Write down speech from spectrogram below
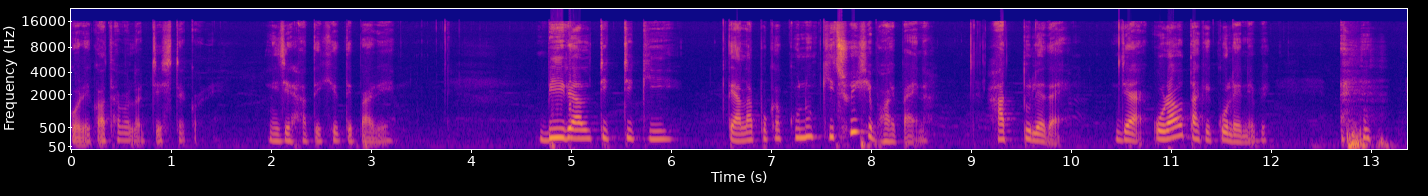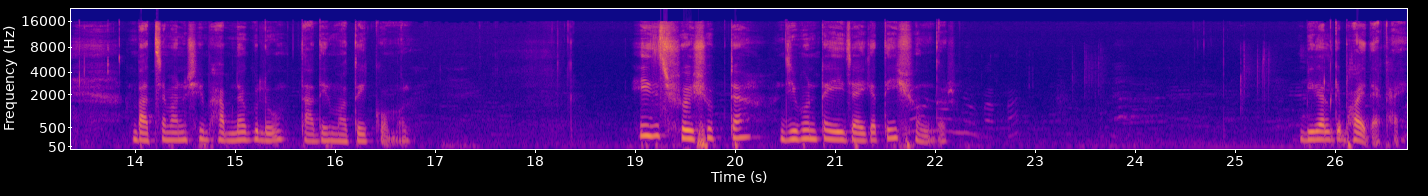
করে কথা বলার চেষ্টা করে। নিজের হাতে খেতে পারে বিড়াল, টিকটিকি, তেলাপোকা কোনো কিছুই সে ভয় পায় না। হাত তুলে দেয়। যা, ওরাও তাকে কোলে নেবে। বাচ্চা মানুষের ভাবনাগুলো তাদের মতোই কোমল। এই যে শৈশবটা, জীবনটা এই জায়গাতেই সুন্দর। বিড়ালকে ভয় দেখায়।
